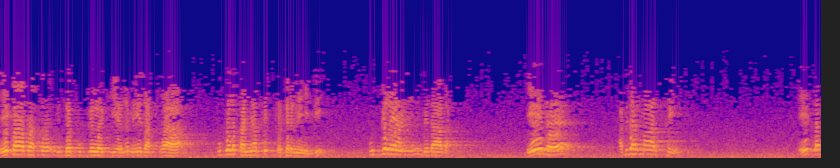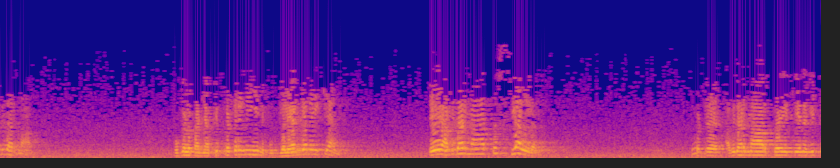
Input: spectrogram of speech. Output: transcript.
ඒකාදස විධ පුද්ගල කියන මේ දක්වා පුද්ගල පඤ්ඤාප්ති ප්‍රකරණයේදී පුද්ගලයන් බෙදා ගන්න. ඒද අභිධර්මාර්ථය. ඒත් අභිධර්මාර්ථ. පුද්ගල පඤ්ඤාප්ති ප්‍රකරණයේ ඉන්නේ පුද්ගලයන් ගැන කියන්නේ. ඒ අභිධර්මාර්ථ සියල්ල. ඒකට අභිධර්මාර්ථය කියන විට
